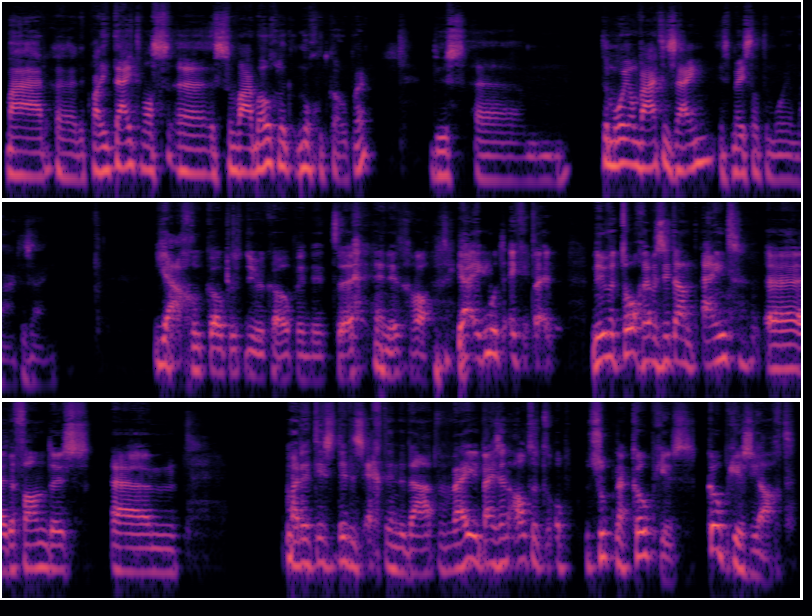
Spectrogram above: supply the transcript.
Maar de kwaliteit was zo waar mogelijk nog goedkoper. Dus ehm, te mooi om waar te zijn is meestal te mooi om waar te zijn. Ja, goedkoop is duurkoop in dit, in dit geval. Ja, ik moet. Ik, nu we toch, we zitten aan het eind ervan. Dus. Um, maar dit is, dit is echt inderdaad. Wij, wij zijn altijd op zoek naar koopjes. Koopjesjacht.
